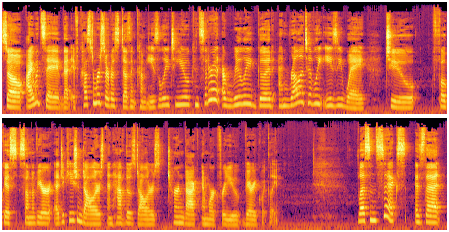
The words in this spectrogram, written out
So, I would say that if customer service doesn't come easily to you, consider it a really good and relatively easy way to focus some of your education dollars and have those dollars turn back and work for you very quickly. Lesson six is that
